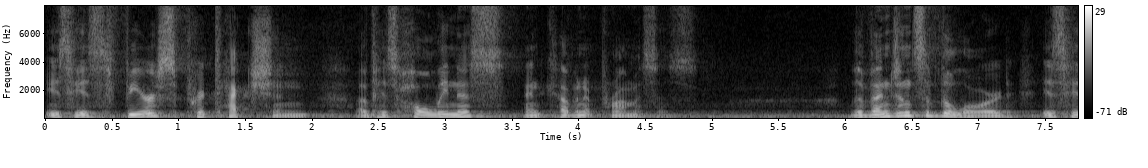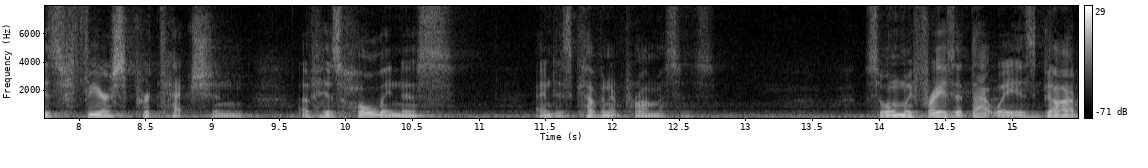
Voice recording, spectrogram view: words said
is his fierce protection of his holiness and covenant promises. The vengeance of the Lord is his fierce protection of his holiness and his covenant promises. So when we phrase it that way, is God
